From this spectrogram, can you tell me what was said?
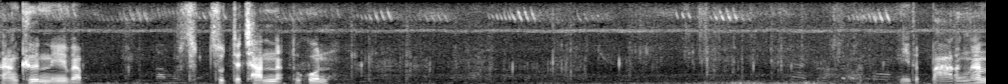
ทางขึ้นนี่แบบสุดสุดจะชั้นอะทุกคน มีแต่ป่าทั้งนั้น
